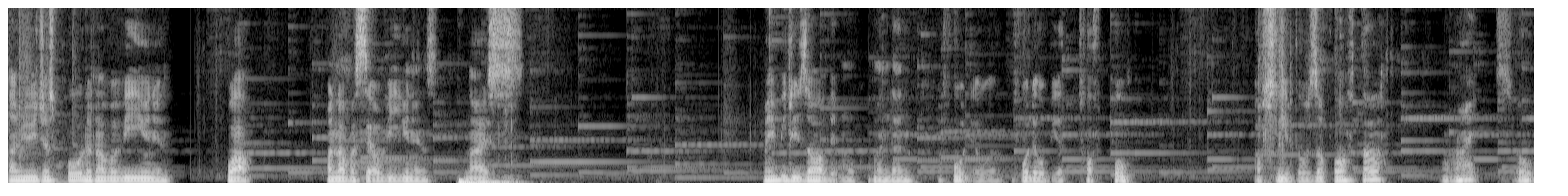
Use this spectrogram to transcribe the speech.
And you just pulled another V union. Wow. Another set of V unions. Nice. Maybe these are a bit more common than I thought they were. I thought they would be a tough pull. I'll sleeve those up after. Alright, so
